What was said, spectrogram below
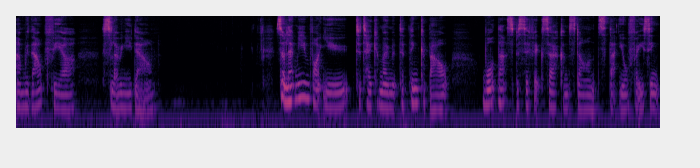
and without fear slowing you down. So, let me invite you to take a moment to think about what that specific circumstance that you're facing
